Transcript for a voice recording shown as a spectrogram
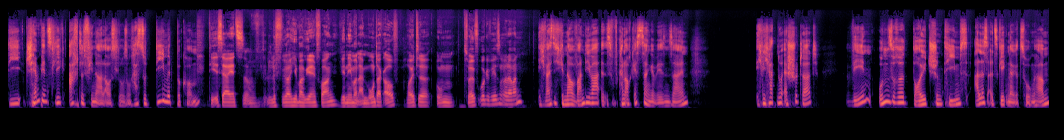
Die Champions League Achtelfinalauslosung, hast du die mitbekommen? Die ist ja jetzt, lüften wir hier mal wieder den Vorhang. Wir nehmen an einem Montag auf, heute um 12 Uhr gewesen oder wann? Ich weiß nicht genau, wann die war. Es kann auch gestern gewesen sein. Ich, mich hat nur erschüttert, wen unsere deutschen Teams alles als Gegner gezogen haben.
